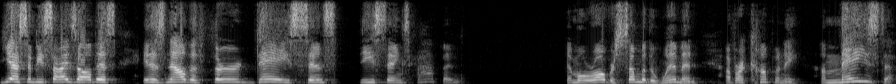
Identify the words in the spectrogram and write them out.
Yes, and besides all this, it is now the third day since these things happened. And moreover, some of the women of our company amazed us.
